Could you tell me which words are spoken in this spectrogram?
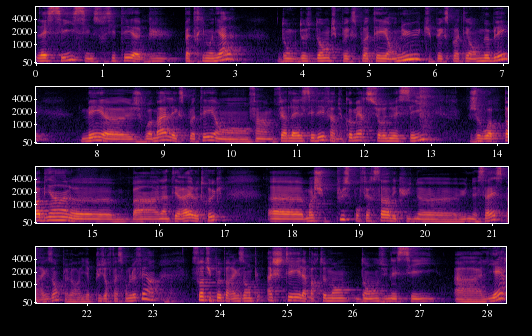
la SCI c'est une société à but patrimonial. Donc dedans tu peux exploiter en nu, tu peux exploiter en meublé, mais euh, je vois mal exploiter en enfin faire de la LCD, faire du commerce sur une SCI. Je vois pas bien ben, l'intérêt, le truc. Euh, moi, je suis plus pour faire ça avec une, euh, une SAS, par exemple. Alors, il y a plusieurs façons de le faire. hein. Soit tu peux, par exemple, acheter l'appartement dans une SCI à Lierre,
